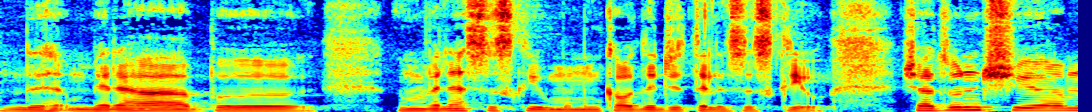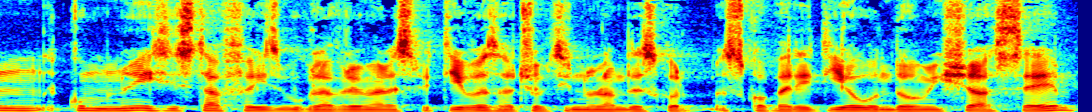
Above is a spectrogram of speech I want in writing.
de, îmi, era, uh, îmi venea să scriu, mă mâncau degetele să scriu. Și atunci, uh, cum nu exista Facebook la vremea respectivă, sau cel puțin nu l-am descoperit eu în 2006,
